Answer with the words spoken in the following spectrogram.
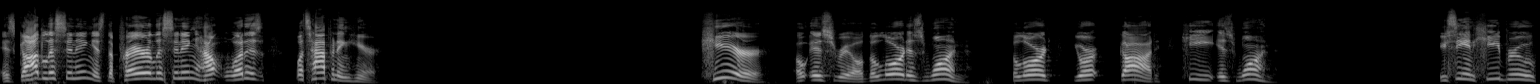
Is God listening? Is the prayer listening? How, what is, what's happening here? Hear, O Israel, the Lord is one. The Lord, your God, He is one. You see, in Hebrew,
